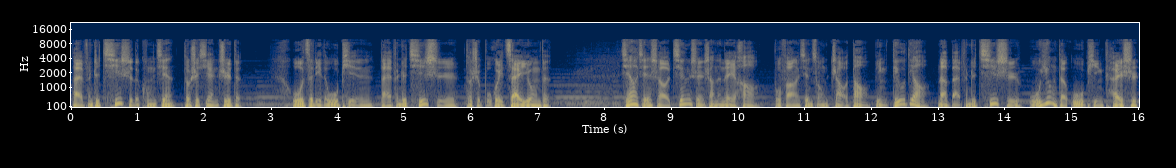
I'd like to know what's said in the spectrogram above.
百分之七十的空间都是闲置的，屋子里的物品百分之七十都是不会再用的。想要减少精神上的内耗，不妨先从找到并丢掉那百分之七十无用的物品开始。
